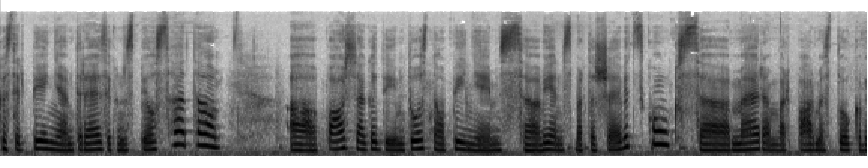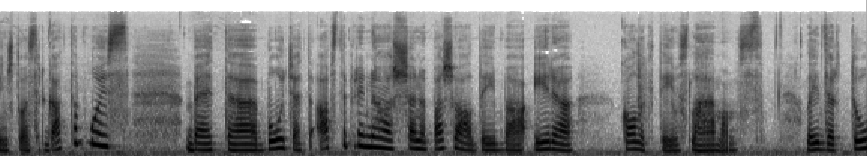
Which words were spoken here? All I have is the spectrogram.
kas ir pieņemti Rēzeknas pilsētā, Pārsvarā gadījumā tos nav pieņēmis viens Bartaševits kungs. Mēram var pārmest to, ka viņš tos ir gatavojis, bet budžeta apstiprināšana pašvaldībā ir kolektīvs lēmums. Līdz ar to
